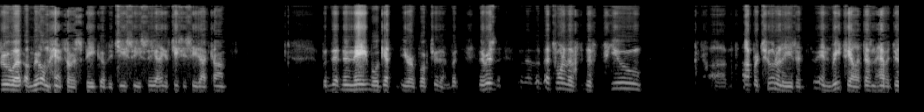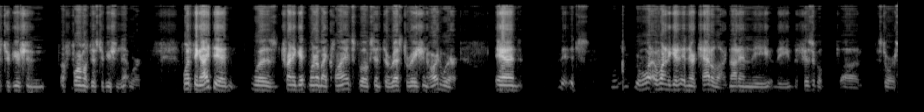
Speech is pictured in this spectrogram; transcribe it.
through a, a middleman, so to speak, of the GCC. I think it's GCC.com. But th then they will get your book to them. But there is that's one of the, the few uh, opportunities that in retail that doesn't have a distribution, a formal distribution network. One thing I did was trying to get one of my clients' books into Restoration Hardware, and it's I wanted to get it in their catalog, not in the the, the physical uh, stores.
